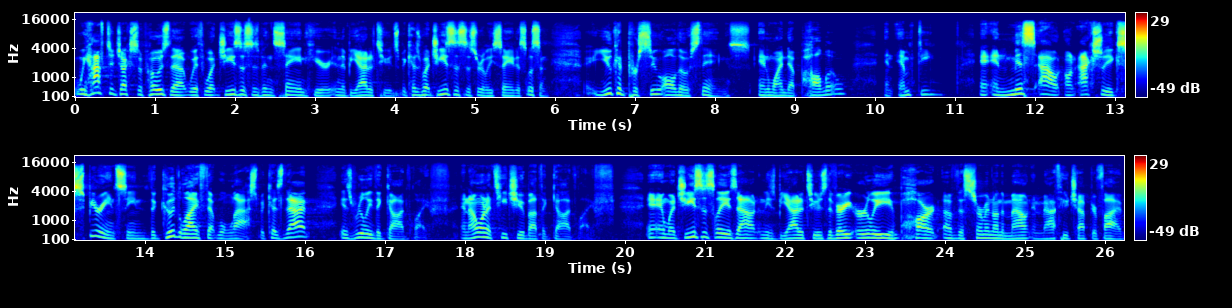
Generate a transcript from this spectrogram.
we have to juxtapose that with what Jesus has been saying here in the Beatitudes, because what Jesus is really saying is listen, you could pursue all those things and wind up hollow and empty and, and miss out on actually experiencing the good life that will last because that is really the God life. And I want to teach you about the God life. And what Jesus lays out in these Beatitudes, the very early part of the Sermon on the Mount in Matthew chapter 5,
